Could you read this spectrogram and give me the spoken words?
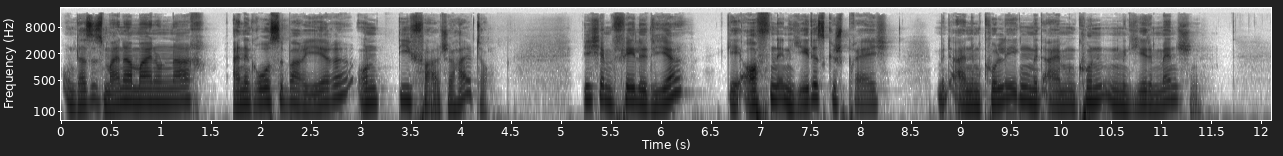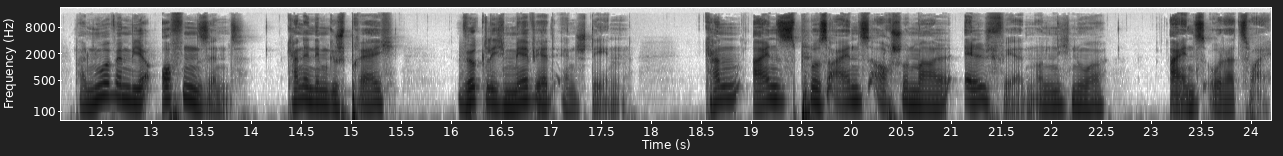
Und das ist meiner Meinung nach eine große Barriere und die falsche Haltung. Ich empfehle dir, geh offen in jedes Gespräch mit einem Kollegen, mit einem Kunden, mit jedem Menschen. Weil nur wenn wir offen sind, kann in dem Gespräch wirklich Mehrwert entstehen kann 1 plus 1 auch schon mal 11 werden und nicht nur 1 oder 2.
